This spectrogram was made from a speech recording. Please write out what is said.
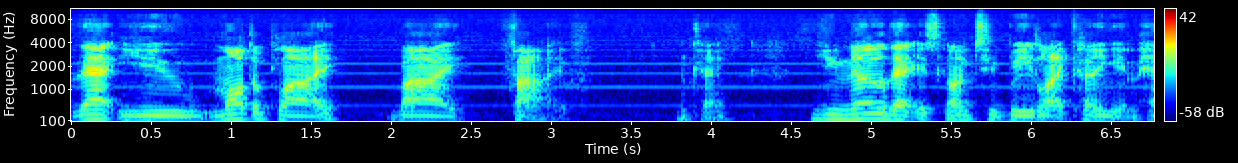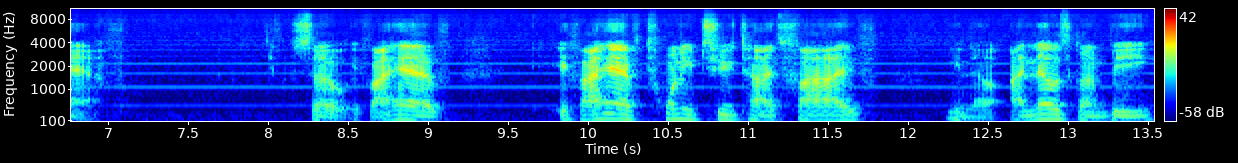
that you multiply by 5, okay, you know that it's going to be like cutting it in half. So if I have if I have 22 times 5, you know, I know it's going to be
